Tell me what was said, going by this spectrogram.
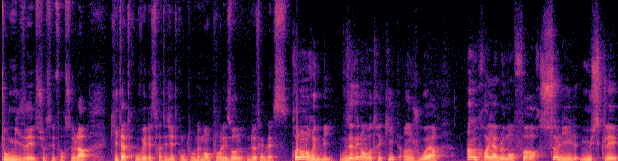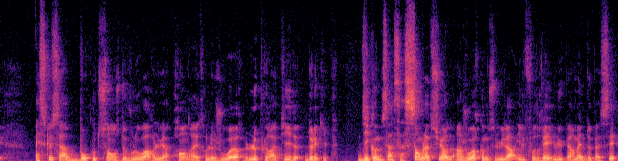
tout miser sur ces forces-là, quitte à trouver des stratégies de contournement pour les zones de faiblesse. Prenons le rugby. Vous avez dans votre équipe un joueur incroyablement fort, solide, musclé. Est-ce que ça a beaucoup de sens de vouloir lui apprendre à être le joueur le plus rapide de l'équipe? Dit comme ça, ça semble absurde. Un joueur comme celui-là, il faudrait lui permettre de passer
